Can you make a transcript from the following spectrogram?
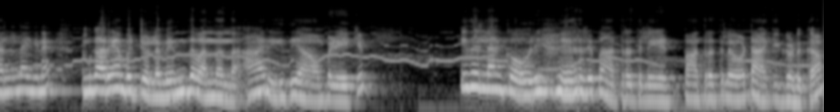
നല്ല ഇങ്ങനെ നമുക്കറിയാൻ പറ്റുമല്ലോ വെന്ത് വന്നെന്ന്. ആ രീതി ആകുമ്പോഴേക്കും ഇതെല്ലാം കോരി വേറൊരു പാത്രത്തിലേ പാത്രത്തിലോട്ടാക്കി കൊടുക്കാം.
